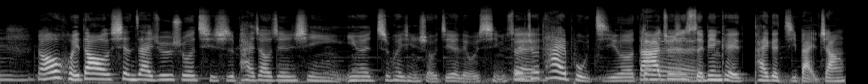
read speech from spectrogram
嗯、然后回到现在，就是说，其实拍照这件事情，因为智慧型手机的流行，所以就太普及了，大家就是随便可以拍个几百张。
